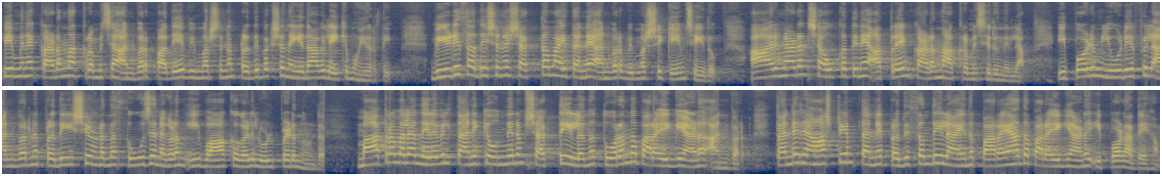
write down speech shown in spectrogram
പി എമ്മിനെ കടന്നാക്രമിച്ച അൻവർ പതേ വിമർശനം പ്രതിപക്ഷ നേതാവിലേക്കും ഉയർത്തി. വി ഡി സതീശനെ ശക്തമായി തന്നെ അൻവർ വിമർശിക്കുകയും ചെയ്തു. ആര്യനാടൻ ഷൗക്കത്തിനെ അത്രയും കടന്നാക്രമിച്ചിരുന്നില്ല. ഇപ്പോഴും യു ഡി എഫിൽ അൻവറിന് പ്രതീക്ഷയുണ്ടെന്ന സൂചനകളും ഈ വാക്കുകളിൽ ഉൾപ്പെടുന്നുണ്ട്. മാത്രമല്ല നിലവിൽ തനിക്ക് ഒന്നിനും ശക്തിയില്ലെന്ന് തുറന്നു പറയുകയാണ് അൻവർ. തന്റെ രാഷ്ട്രീയം തന്നെ പ്രതിസന്ധിയിലായെന്ന് പറയാതെ പറയുകയാണ് ഇപ്പോൾ അദ്ദേഹം.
